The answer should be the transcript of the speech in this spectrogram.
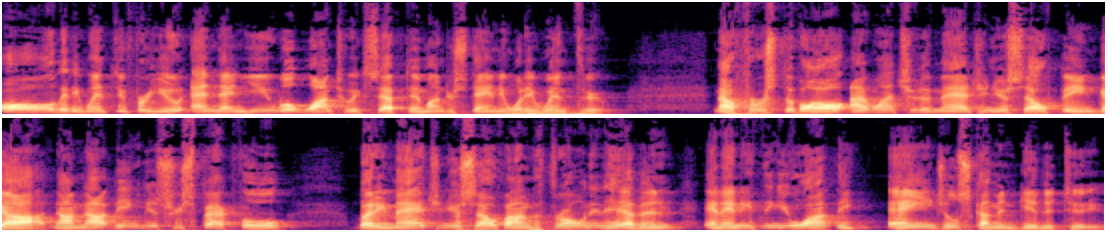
all that he went through for you, and then you will want to accept him understanding what he went through. Now, first of all, I want you to imagine yourself being God. Now, I'm not being disrespectful, but imagine yourself on the throne in heaven, and anything you want, the angels come and give it to you.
